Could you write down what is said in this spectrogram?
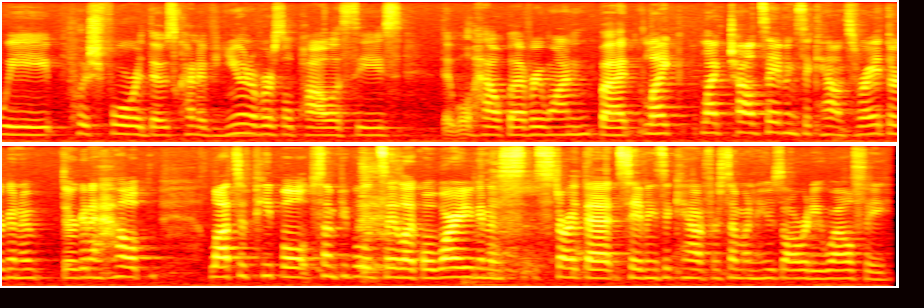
we push forward those kind of universal policies that will help everyone. But like like child savings accounts, right? They're gonna they're gonna help lots of people. Some people would say like, well, why are you gonna start that savings account for someone who's already wealthy?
